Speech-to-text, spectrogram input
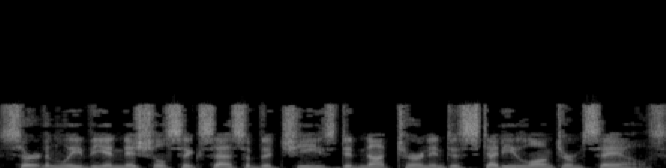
Certainly the initial success of the cheese did not turn into steady long-term sales.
